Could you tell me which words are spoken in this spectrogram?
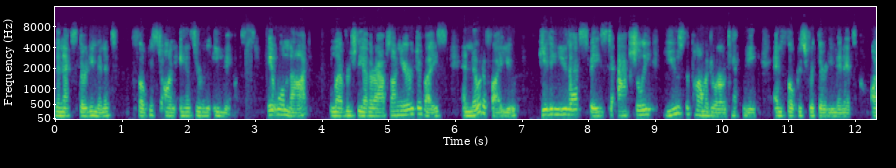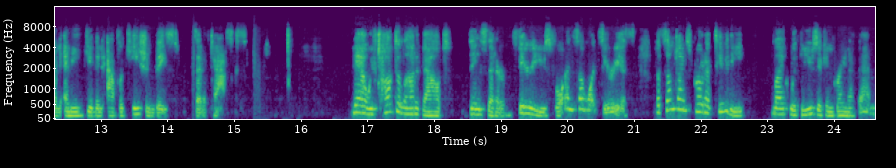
the next 30 minutes focused on answering emails. It will not leverage the other apps on your device and notify you giving you that space to actually use the Pomodoro technique and focus for 30 minutes on any given application-based set of tasks. Now, we've talked a lot about things that are very useful and somewhat serious, but sometimes productivity, like with music and Brain.fm,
